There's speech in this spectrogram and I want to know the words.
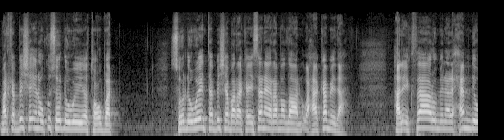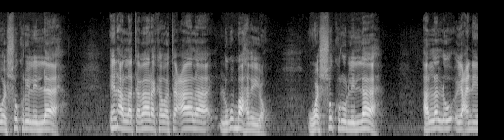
marka bisha inuu ku soo dhoweeyo towbad soo dhoweynta bisha barakaysan ee ramadaan waxaa ka mid ah alikhaaru min alxamdi washukri lilah in alla tabaaraka wa tacaala lagu mahdiyo washukru lilah alla yani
